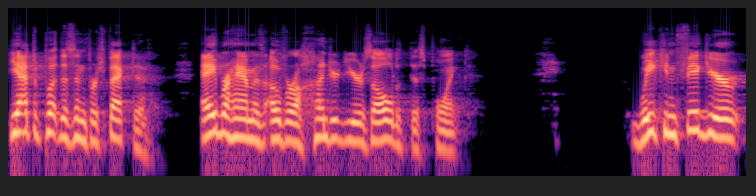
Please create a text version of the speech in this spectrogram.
You have to put this in perspective. Abraham is over a hundred years old at this point we can figure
